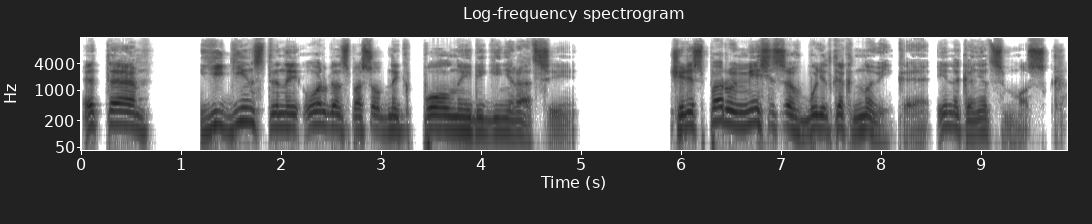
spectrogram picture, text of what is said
Это единственный орган, способный к полной регенерации. Через пару месяцев будет как новенькая. И, наконец, мозг.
